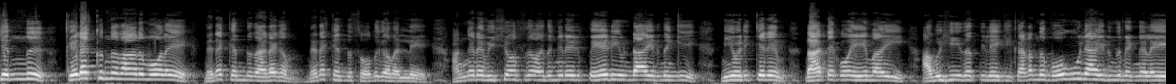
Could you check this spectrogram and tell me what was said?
ചെന്ന് കിടക്കുന്നതാണ് മോളെ. നിനക്കെന്ത് നരകം? നിനക്കെന്ത് സ്വർഗമല്ലേ അങ്ങനെ വിശ്വാസം അതിങ്ങനെ ഒരു പേടി ഉണ്ടായിരുന്നെങ്കിൽ നീ ഒരിക്കലും നാറ്റക്കോയയുമായി അവിഹീതത്തിലേക്ക് കടന്നു പോകൂലായിരുന്നു പെങ്ങളെ.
